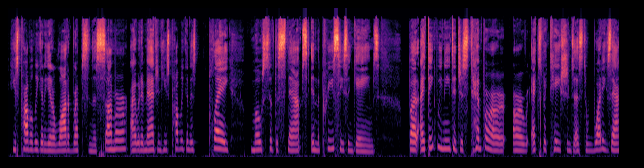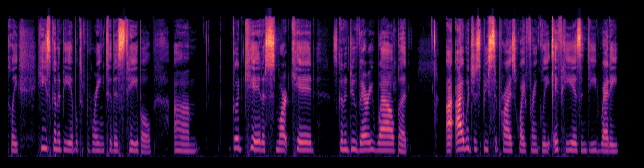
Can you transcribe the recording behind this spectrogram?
He's probably going to get a lot of reps in the summer. I would imagine he's probably going to play most of the snaps in the preseason games. But I think we need to just temper our, our expectations as to what exactly he's going to be able to bring to this table. Um, good kid, a smart kid, is going to do very well, but I, I would just be surprised, quite frankly, if he is indeed ready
